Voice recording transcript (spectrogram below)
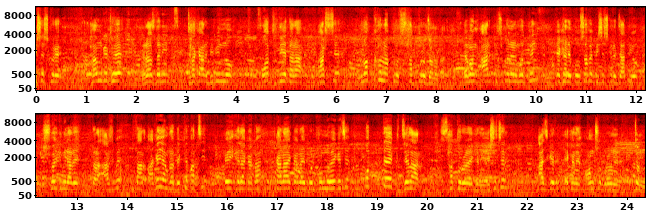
বিশেষ করে ফার্মগেট হয়ে রাজধানী ঢাকার বিভিন্ন পথ দিয়ে তারা আসছে লক্ষ লক্ষ ছাত্র জনতা। এবং আর কিছুক্ষণের মধ্যেই এখানে পৌঁছাবে, বিশেষ করে জাতীয় শহীদ মিনারে তারা আসবে। তার আগেই আমরা দেখতে পাচ্ছি এই এলাকাটা কানায় কানায় পরিপূর্ণ হয়ে গেছে। প্রত্যেক জেলার ছাত্ররা এখানে এসেছেন। আজকের এখানে অংশগ্রহণের জন্য।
